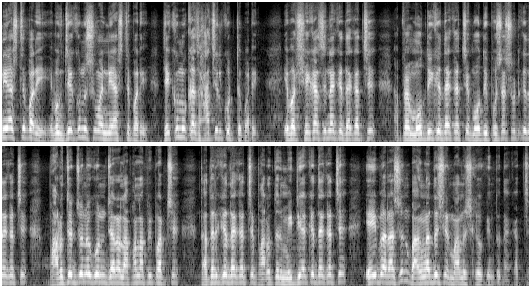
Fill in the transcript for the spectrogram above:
নিয়ে আসতে পারি এবং যে কোনো সময় নিয়ে আসতে পারি, যে কোনো কাজ হাসিল করতে পারি। এবার শেখ হাসিনাকে দেখাচ্ছে, আপনার মোদিকে দেখাচ্ছে, মোদি প্রশাসনকে দেখাচ্ছে, ভারতের জনগণ যারা লাফালাফি পাচ্ছে তাদেরকে দেখাচ্ছে, ভারতের মিডিয়াকে দেখাচ্ছে। এইবার আসুন বাংলাদেশের মানুষকেও কিন্তু দেখাচ্ছে।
